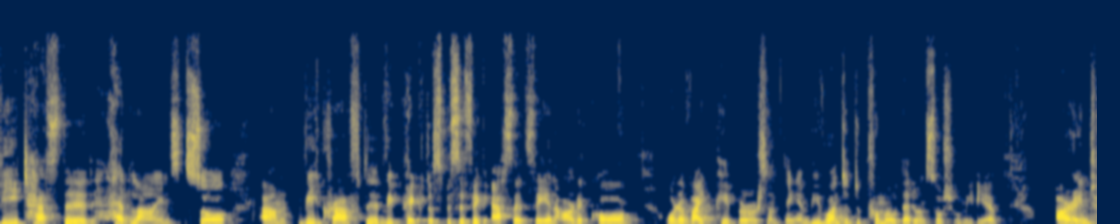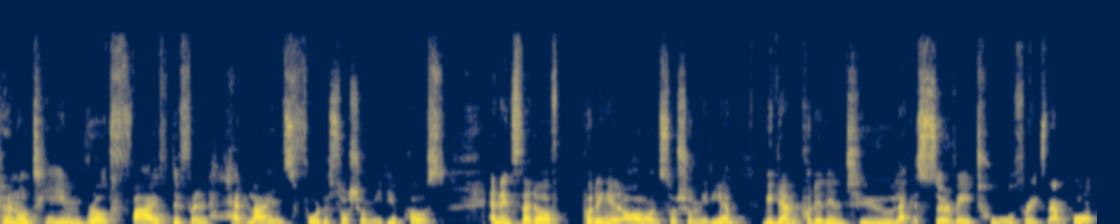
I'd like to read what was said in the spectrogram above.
we tested headlines. So, um, we crafted, we picked a specific asset, say an article or a white paper or something, and we wanted to promote that on social media. Our internal team wrote five different headlines for the social media post. And instead of putting it all on social media. We then put it into like a survey tool, for example.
